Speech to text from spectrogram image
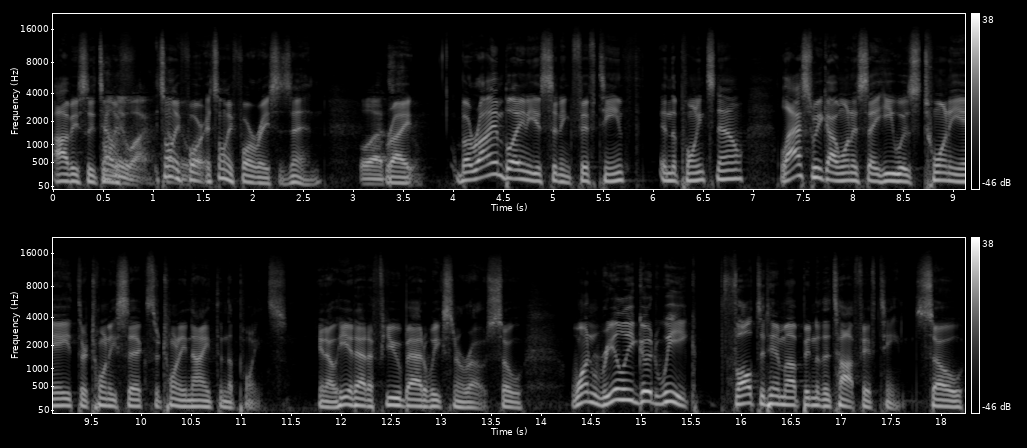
Obviously, it's Tell only me why. it's Tell only four why. it's only four races in Well, that's right? true. But Ryan Blaney is sitting 15th in the points now. Last week, I want to say he was 28th or 26th or 29th in the points. You know, he had had a few bad weeks in a row. So one really good week vaulted him up into the top 15. So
